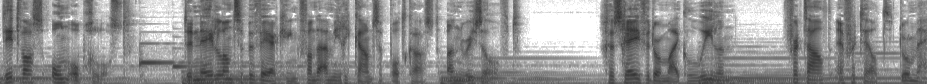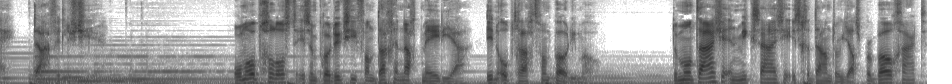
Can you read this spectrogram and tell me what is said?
Dit was Onopgelost, de Nederlandse bewerking van de Amerikaanse podcast Unresolved. Geschreven door Michael Whelan, vertaald en verteld door mij, David Lucier. Onopgelost is een productie van Dag en Nacht Media in opdracht van Podimo. De montage en mixage is gedaan door Jasper Bogaert,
